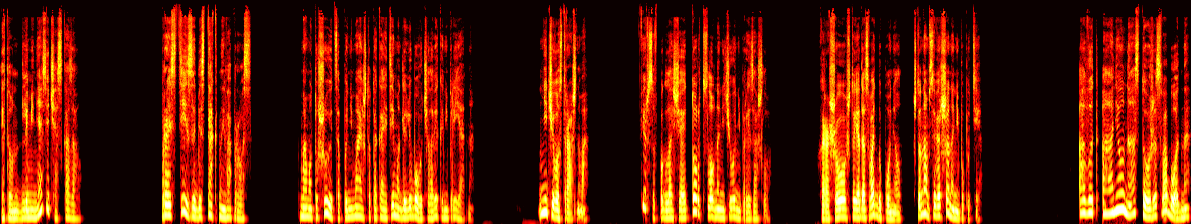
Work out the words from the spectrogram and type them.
Это он для меня сейчас сказал? Прости за бестактный вопрос. Мама тушуется, понимая, что такая тема для любого человека неприятна. Ничего страшного. Фирсов поглощает торт, словно ничего не произошло. Хорошо, что я до свадьбы понял, что нам совершенно не по пути. А вот Аня у нас тоже свободна.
